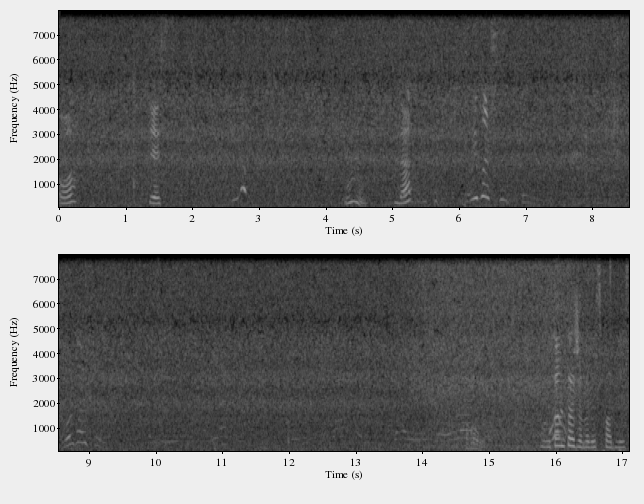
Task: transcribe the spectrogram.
О, есть. М, Да? попробуй. Ой, там тоже водоспад есть.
